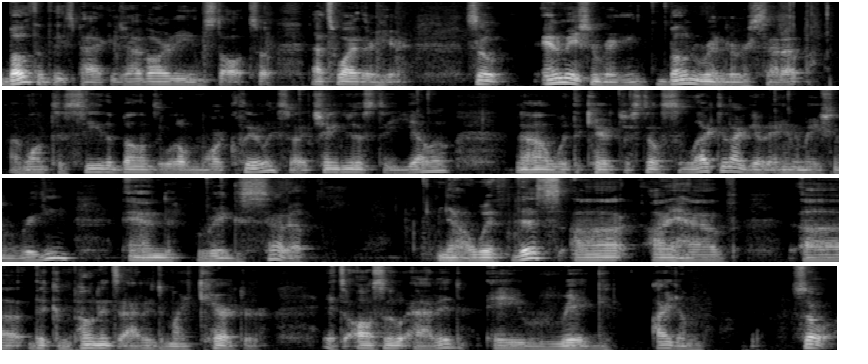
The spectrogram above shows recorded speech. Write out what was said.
Both of these packages I've already installed, so that's why they're here. So animation rigging, bone renderer setup. I want to see the bones a little more clearly, so I change this to yellow. Now with the character still selected, I go to animation rigging and rig setup. Now with this, uh, I have uh, the components added to my character. It's also added a rig item. So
